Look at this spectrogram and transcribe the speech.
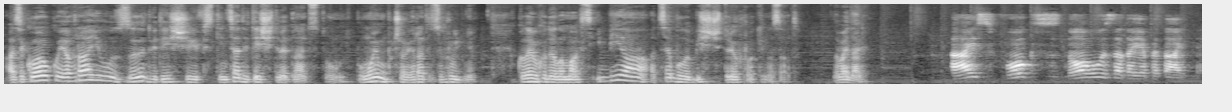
А з якого року я граю? З 2000, з кінця 2019-го. По-моєму, почав грати з грудня, коли виходила Макс і Біа, а це було більше 4 років назад. Давай далі. Ice Fox знову задає питання:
